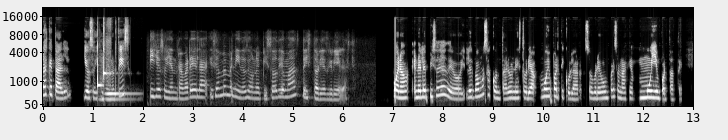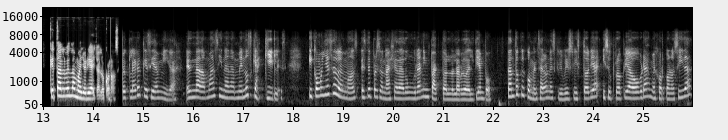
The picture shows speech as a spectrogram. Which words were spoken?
Hola, ¿qué tal? Yo soy Jimena Ortiz. Y yo soy Andra Varela y sean bienvenidos a un episodio más de Historias Griegas. Bueno, en el episodio de hoy les vamos a contar una historia muy particular sobre un personaje muy importante, que tal vez la mayoría ya lo conoce. Pero claro que sí, amiga, es nada más y nada menos que Aquiles. Y como ya sabemos, este personaje ha dado un gran impacto a lo largo del tiempo, tanto que comenzaron a escribir su historia y su propia obra, mejor conocida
